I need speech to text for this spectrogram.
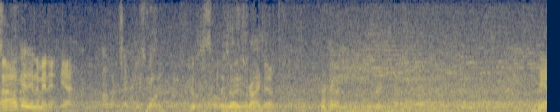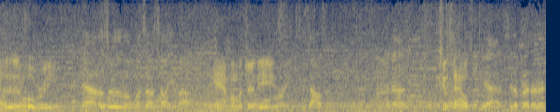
Uh, I'll get it in a minute, yeah. i might want to check Oops. That's what I was trying to. Yeah, look at this Wolverine. Yeah, those are the ones I was telling you about. Damn, how much are The these? Wolverine 2000. And that, 2,000? yeah, see the Predator?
